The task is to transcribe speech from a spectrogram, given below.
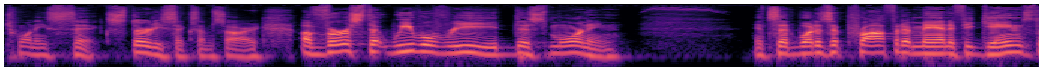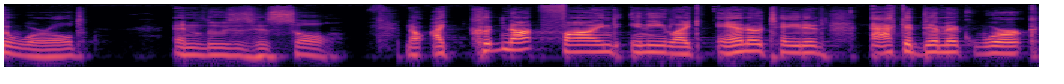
26, 36, I'm sorry, a verse that we will read this morning. It said, What does it profit a man if he gains the world and loses his soul? Now, I could not find any like annotated academic work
